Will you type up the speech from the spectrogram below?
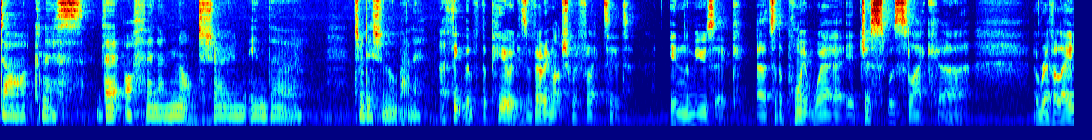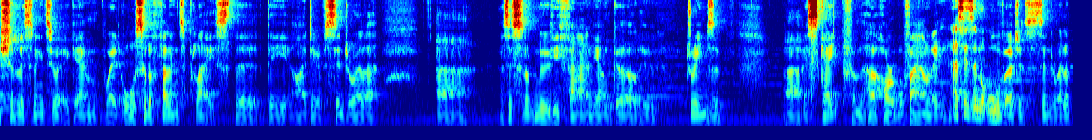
darkness that often are not shown in the traditional ballet. I think the, the period is very much reflected in the music uh, to the point where it just was like uh, a revelation listening to it again, where it all sort of fell into place. The, the idea of Cinderella uh, as this sort of movie fan young girl who dreams of uh, escape from her horrible family, as is in all versions of Cinderella.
